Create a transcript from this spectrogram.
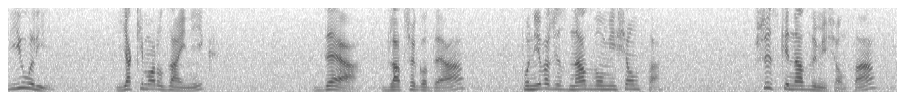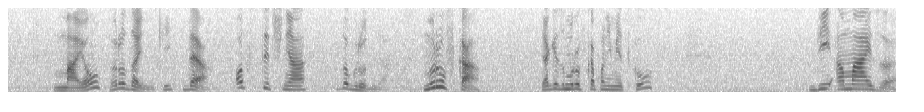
Juli. Jaki ma rodzajnik? Dea. Dlaczego Dea? Ponieważ jest nazwą miesiąca. Wszystkie nazwy miesiąca mają rodzajniki Dea. Od stycznia do grudnia. Mrówka. Jak jest mrówka po niemiecku? Die Ameise.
